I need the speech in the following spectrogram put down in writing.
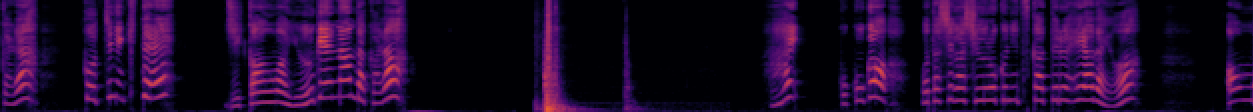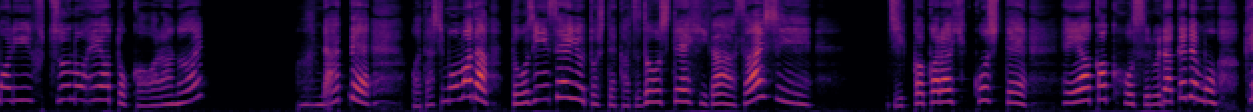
から。こっちに来て。時間は有限なんだから。はい。ここが私が収録に使ってる部屋だよ。あんまり普通の部屋と変わらない？だって私もまだ同人声優として活動して日が浅いし実家から引っ越して部屋確保するだけでも結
